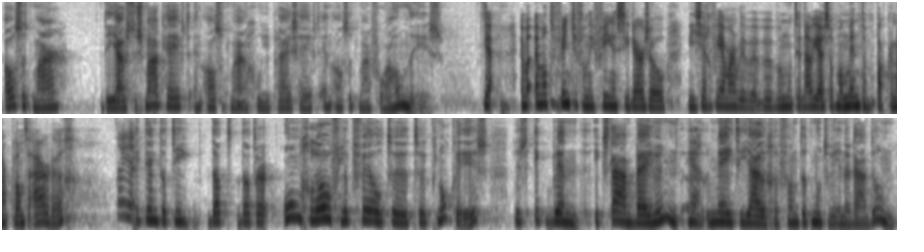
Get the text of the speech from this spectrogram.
Als het maar de juiste smaak heeft en als het maar een goede prijs heeft en als het maar voorhanden is. Ja, en, en wat vind je van die vegans die daar zo, die zeggen van ja, maar we, we, we moeten nou juist dat momentum pakken naar plantaardig? Nou ja, ik denk dat, die, dat, dat er ongelooflijk veel te, te knokken is. Dus ik, ben, ik sta bij hun ja. mee te juichen van dat moeten we inderdaad doen.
